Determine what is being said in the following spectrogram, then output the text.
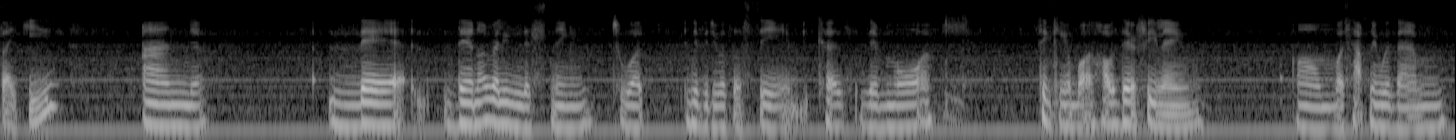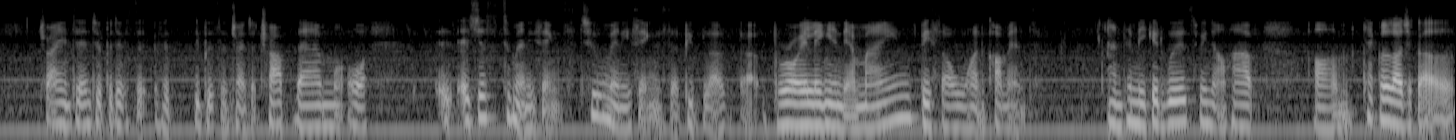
psyche, and they they're not really listening to what individuals are saying because they're more thinking about how they're feeling, um, what's happening with them, trying to interpret if it's, if it's the person trying to trap them or it's just too many things, too many things that people are uh, broiling in their minds based on one comment. And to make it worse, we now have um, technological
